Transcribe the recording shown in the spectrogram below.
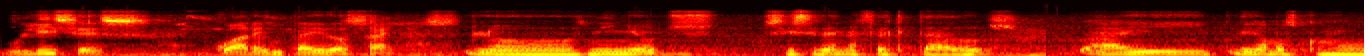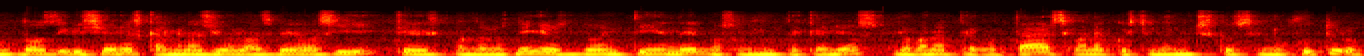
Ulises, 42 años. Los niños si se ven afectados. Hay, digamos, como dos divisiones que al menos yo las veo así, que es cuando los niños no entienden o son muy pequeños, lo van a preguntar, se van a cuestionar muchas cosas en un futuro.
